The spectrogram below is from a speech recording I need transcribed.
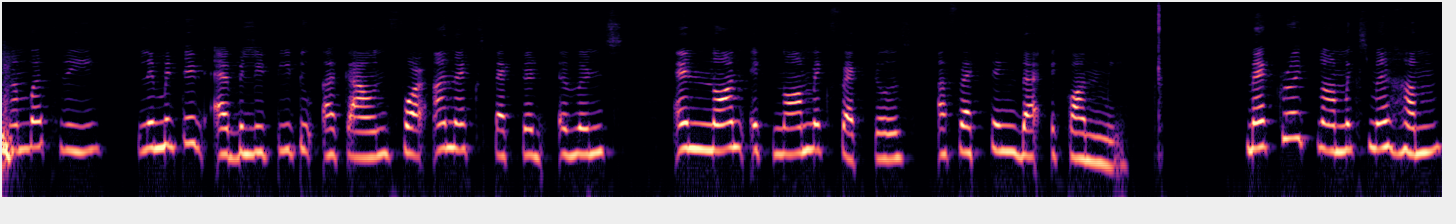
Number three limited ability to account for unexpected events and non economic factors affecting the economy macroeconomics में हम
